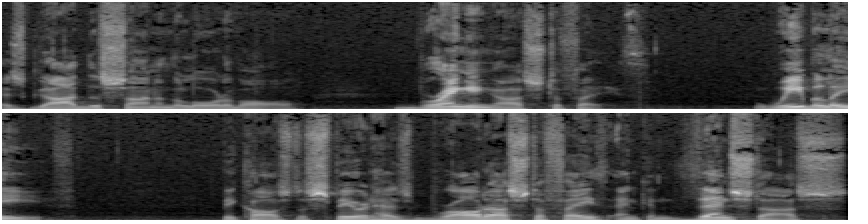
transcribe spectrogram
as God the Son and the Lord of all, bringing us to faith. We believe because the Spirit has brought us to faith and convinced us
